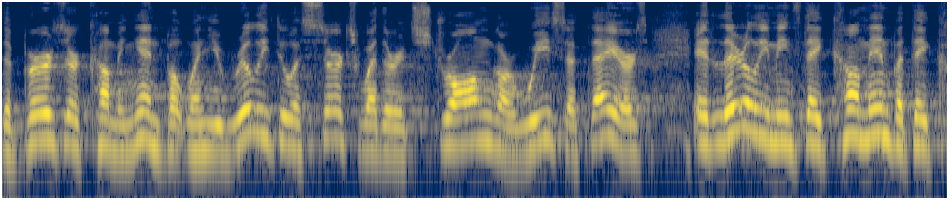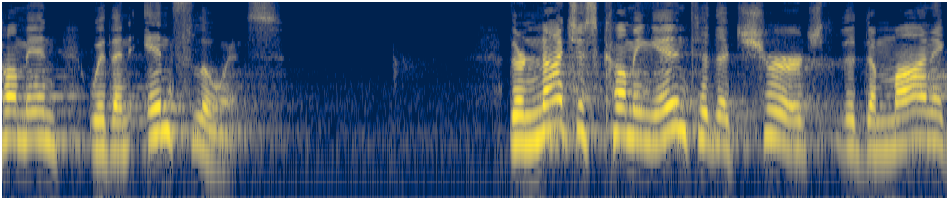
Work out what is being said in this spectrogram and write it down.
the birds are coming in, but when you really do a search, whether it's Strong or Wuest or Thayer's, it literally means they come in, but they come in with an influence. They're not just coming into the church, the demonic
